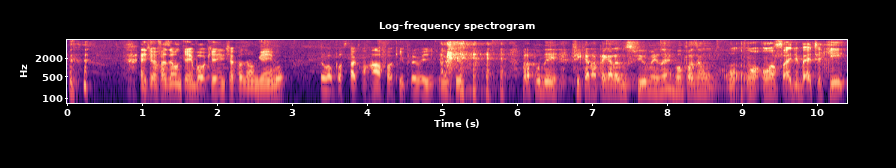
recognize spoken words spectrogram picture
a gente vai fazer um gamble aqui, a gente vai fazer um gamble. Eu vou apostar com o Rafa aqui pra ver. a gente- para poder ficar na pegada dos filmes, né? Vamos fazer um, um, uma side bet aqui.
